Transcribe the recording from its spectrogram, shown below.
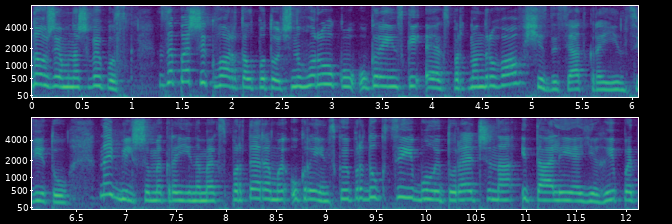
Продовжуємо наш випуск. За перший квартал поточного року український експорт мандрував в 60 країн світу. Найбільшими країнами-експортерами української продукції були Туреччина, Італія, Єгипет,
